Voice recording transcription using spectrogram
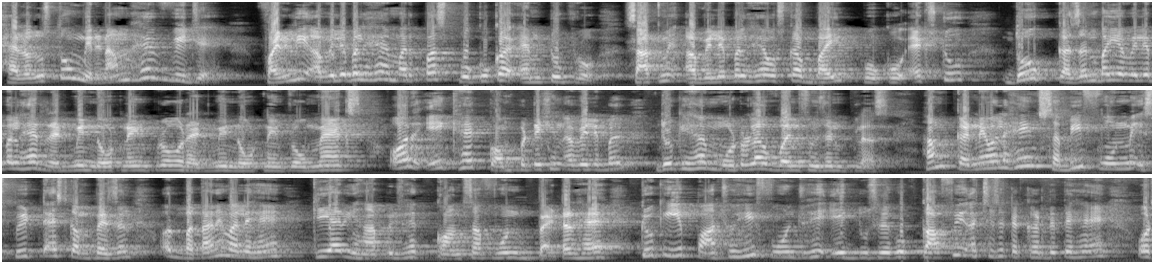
हेलो दोस्तों, मेरा नाम है विजय। फाइनली अवेलेबल है हमारे पास पोको का M2 Pro साथ में अवेलेबल है उसका बाई पोको X2 दो कज़न बाई अवेलेबल है, Redmi Note 9 Pro, Redmi Note 9 Pro Max और एक है कंपटीशन अवेलेबल जो कि है Motorola One Fusion Plus हम करने वाले हैं इन सभी फ़ोन में स्पीड टेस्ट कंपैरिजन और बताने वाले हैं कि यार यहाँ पे जो है कौन सा फ़ोन बेटर है, क्योंकि ये पाँचों ही फ़ोन जो है एक दूसरे को काफ़ी अच्छे से टक्कर देते हैं और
